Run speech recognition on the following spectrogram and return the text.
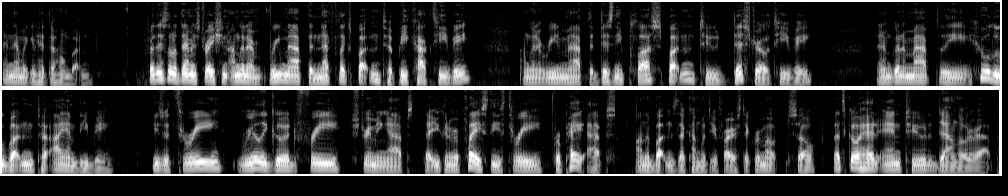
and then we can hit the home button. For this little demonstration, I'm going to remap the Netflix button to Peacock TV. I'm going to remap the Disney Plus button to Distro TV and I'm going to map the Hulu button to IMDb. These are three really good free streaming apps that you can replace these three for pay apps on the buttons that come with your Fire Stick remote. So let's go ahead into the downloader app.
